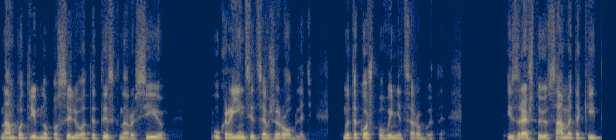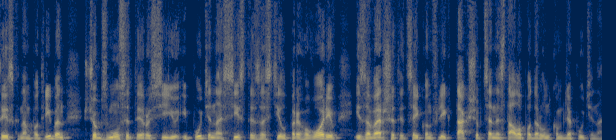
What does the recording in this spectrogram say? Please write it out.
Нам потрібно посилювати тиск на Росію. Українці це вже роблять. Ми також повинні це робити. І зрештою, саме такий тиск нам потрібен, щоб змусити Росію і Путіна сісти за стіл переговорів і завершити цей конфлікт так, щоб це не стало подарунком для Путіна.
